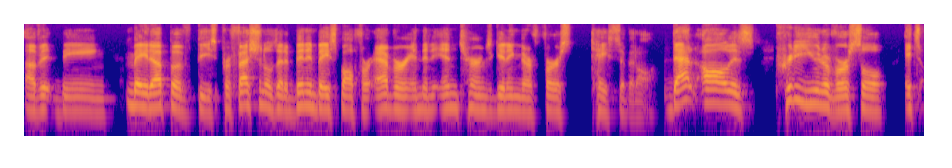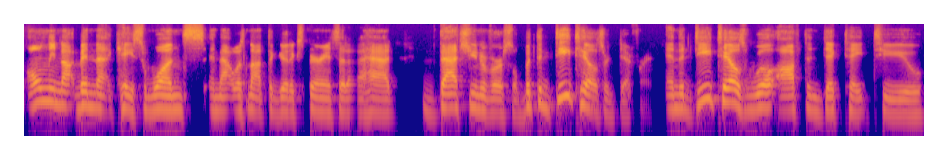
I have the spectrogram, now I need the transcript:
of it being made up of these professionals that have been in baseball forever and then interns getting their first taste of it all. That all is pretty universal. It's only not been that case once, and that was not the good experience that I had. That's universal, but the details are different, and the details will often dictate to you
